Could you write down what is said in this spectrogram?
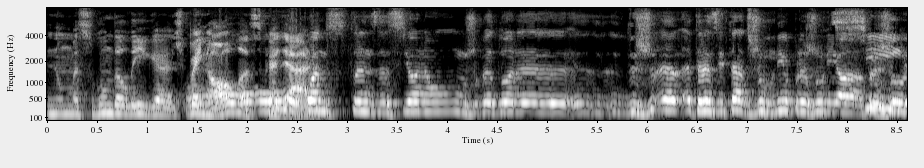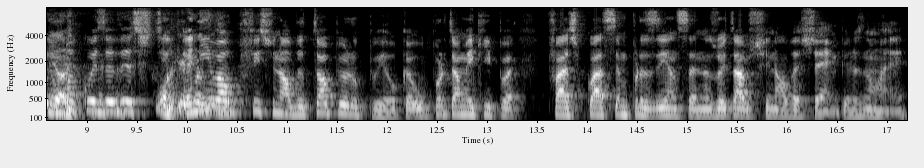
numa segunda liga espanhola, ou, se calhar. Ou quando se transaciona um jogador eh, de, a transitar de juvenil para junior. Sim, para junior. uma coisa desse estilo. a nível profissional de top europeu, que o Porto é uma equipa que faz quase sempre presença nas oitavas de final das Champions, não é?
